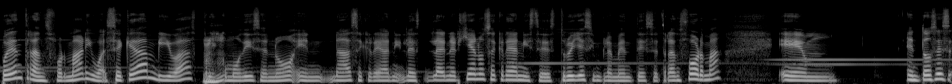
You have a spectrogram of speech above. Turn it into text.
pueden transformar igual, se quedan vivas, porque como dicen, ¿no? En nada se crea, ni, la, energía no se crea ni se destruye, simplemente se transforma. Entonces,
